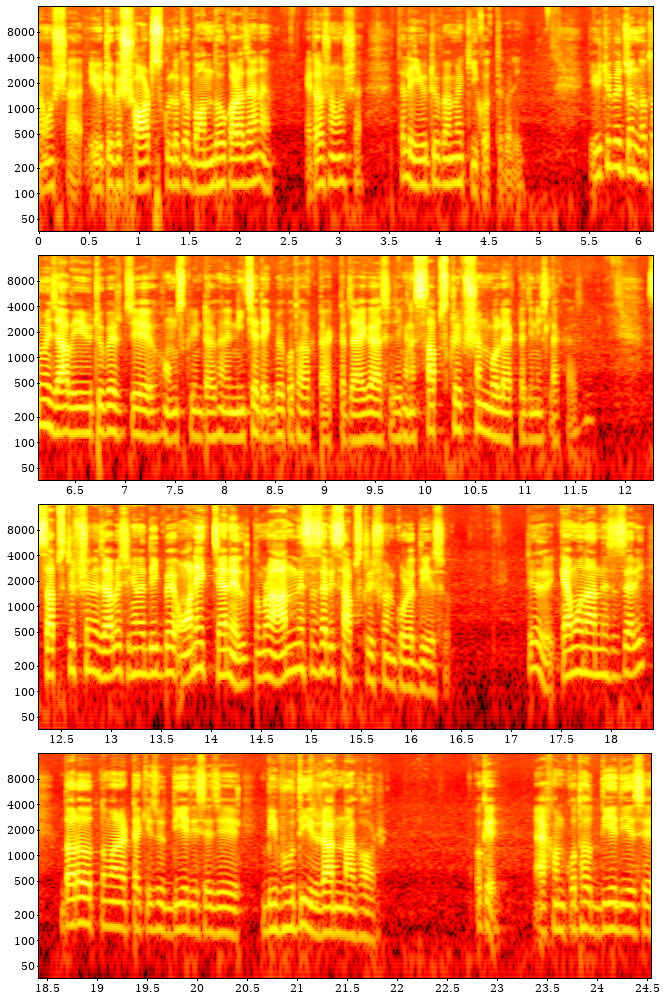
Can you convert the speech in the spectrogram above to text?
সমস্যা। ইউটিউবে শর্টসগুলোকে বন্ধও করা যায় না, এটাও সমস্যা। তাহলে ইউটিউব আমরা কী করতে পারি? ইউটিউবের জন্য তুমি যাবে ইউটিউবের যে হোম স্ক্রিনটা ওখানে নিচে দেখবে কোথাও একটা একটা জায়গা আছে যেখানে সাবস্ক্রিপশন বলে একটা জিনিস লেখা আছে। সাবস্ক্রিপশনে যাবে, সেখানে দেখবে অনেক চ্যানেল তোমরা আননেসেসারি সাবস্ক্রিপশন করে দিয়েছ। ঠিক আছে? কেমন আননেসেসারি ধরো তোমার একটা কিছু দিয়ে দিছে যে বিভূতির রান্নাঘর। ওকে? এখন কোথাও দিয়ে দিয়েছে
